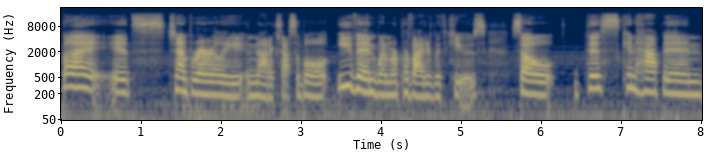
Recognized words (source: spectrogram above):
but it's temporarily not accessible even when we're provided with cues. So this can happen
